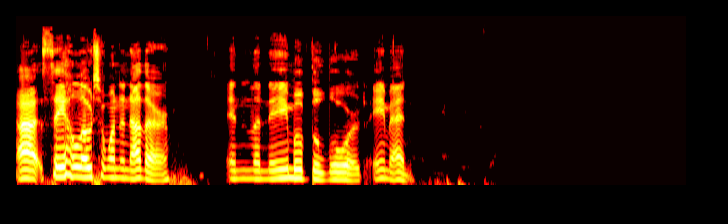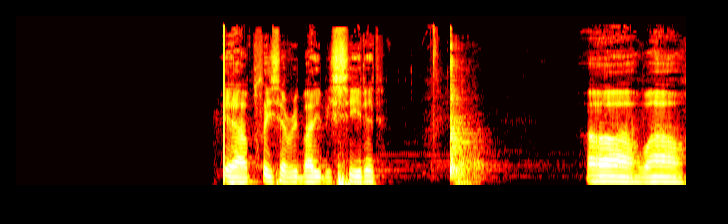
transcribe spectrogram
uh, say hello to one another. In the name of the Lord. Amen. Yeah, please, everybody, be seated. Oh, wow.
